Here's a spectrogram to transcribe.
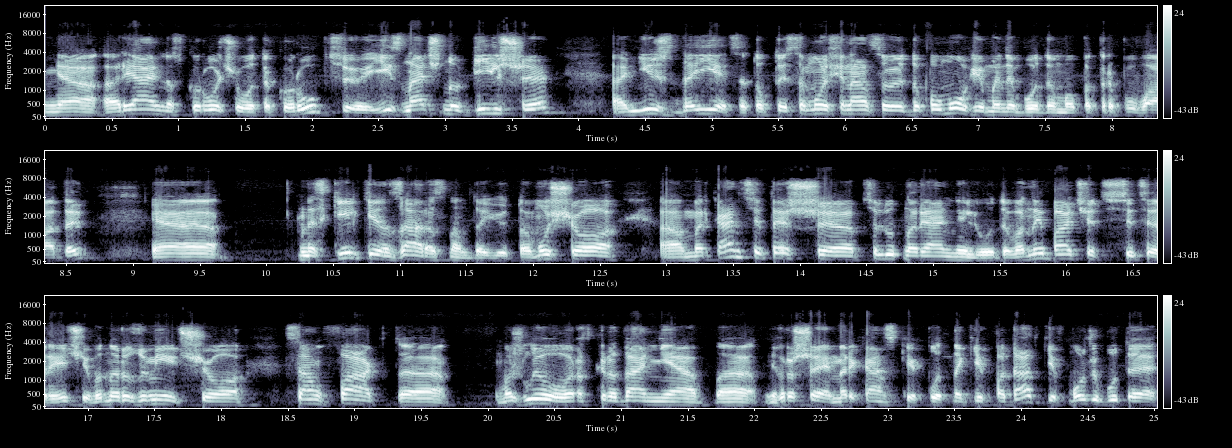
е, реально скорочувати корупцію, їх значно більше. Ніж здається, тобто і самої фінансової допомоги ми не будемо потребувати. Наскільки зараз нам дають, тому що американці теж е, абсолютно реальні люди. Вони бачать всі ці речі. Вони розуміють, що сам факт е, можливого розкрадання е, грошей американських платників податків може бути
